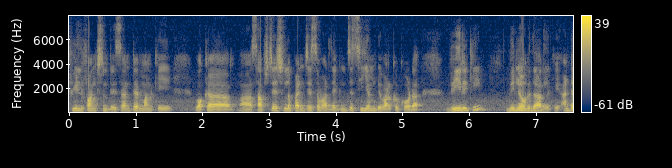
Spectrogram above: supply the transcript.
ఫీల్డ్ ఫంక్షనరీస్ అంటే మనకి ఒక సబ్స్టేషన్లో పనిచేసే వారి దగ్గర నుంచి సిఎండి వరకు కూడా వీరికి వినియోగదారులకి అంటే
